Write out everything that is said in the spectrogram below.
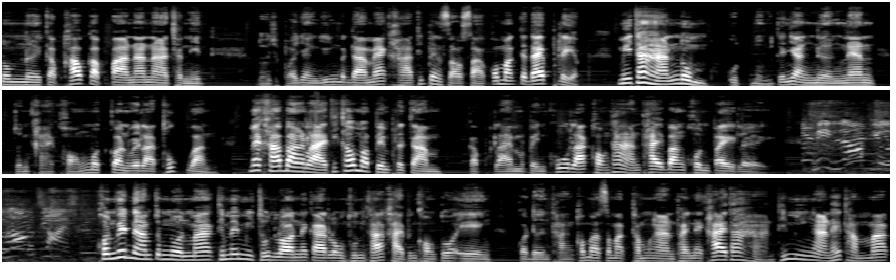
นมเนยกับข้าวกับปลานานาชนิด โดยเฉพาะอย่างยิ่งบรรดาแม่ค้าที่เป็นสาวๆก็มักจะได้เปรียบ มีทหารหนุ่ม อุดหนุนกันอย่างเนืองแน่น จนขายของหมดก่อนเวลาทุกวัน แม่ค้าบางรายที่เข้ามาเป็นประจำ กลับกลายมาเป็นคู่รักของทหารไทยบางคนไปเลย Me love you long time. คนเวียดนามจำนวนมากที่ไม่มีทุนรอนในการลงทุนค้าขายเป็นของตัวเอง ก็เดินทางเข้ามาสมัครทำงานภายในค่ายทหารที่มีงานให้ทำมาก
